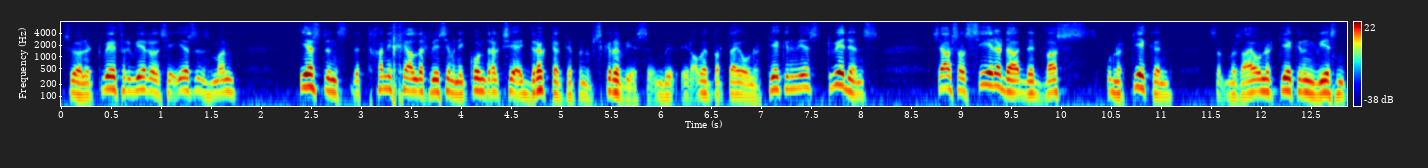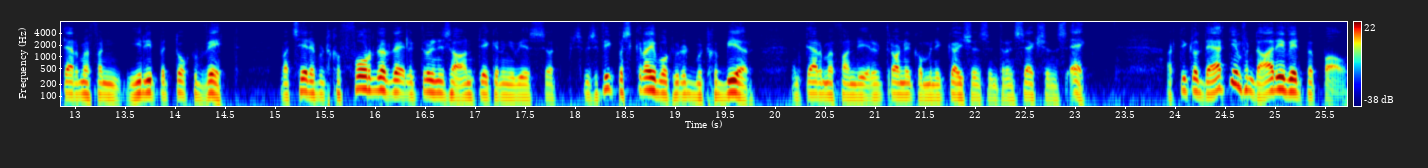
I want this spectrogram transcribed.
So hulle twee verweer, hulle sê eerstens man, eerstens dit gaan nie geldig wees nie want die kontrak sê uitdruklik dit moet op skrif wees en albei partye onderteken wees. Tweedens, selfs al sê hulle dat dit was onderteken, sal mos daai ondertekening wees in terme van hierdie betok wet wat sê dit moet gevorderde elektroniese handtekeninge wees wat spesifiek beskryf word hoe dit moet gebeur in terme van die Electronic Communications and Transactions Act. Artikel 13 van daardie wet bepaal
